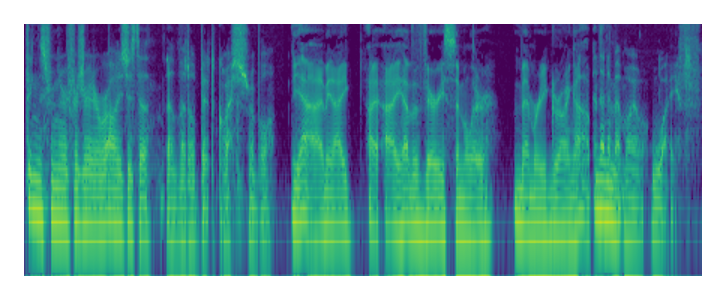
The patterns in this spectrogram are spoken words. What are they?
things from the refrigerator were always just a, a little bit questionable. Yeah, I mean, I, I, I have a very similar memory growing up. And then I met my wife.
